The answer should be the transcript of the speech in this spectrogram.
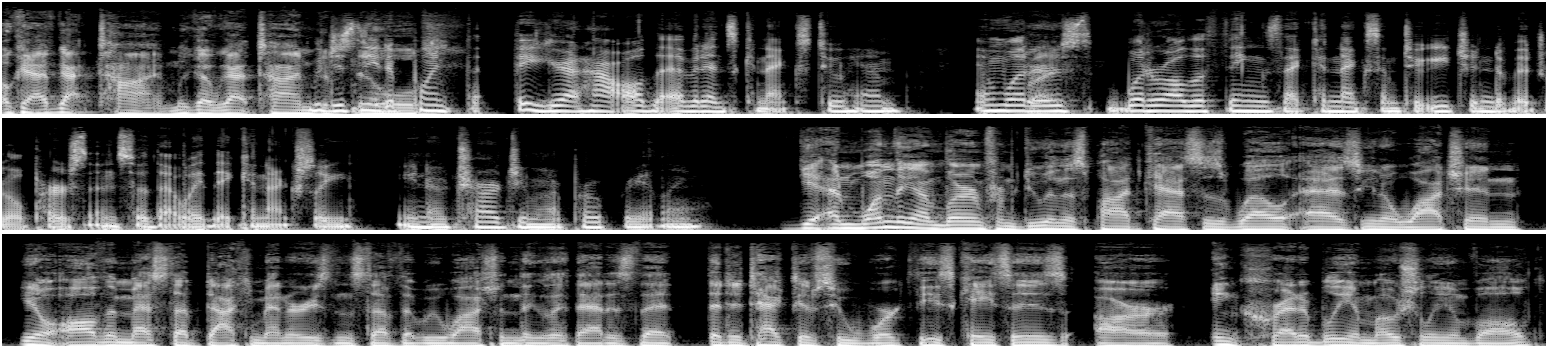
okay i've got time like i've got time we to just build. need to point the, figure out how all the evidence connects to him and what right. is what are all the things that connects them to each individual person so that way they can actually you know charge him appropriately yeah and one thing i've learned from doing this podcast as well as you know watching you know all the messed up documentaries and stuff that we watch and things like that is that the detectives who work these cases are incredibly emotionally involved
